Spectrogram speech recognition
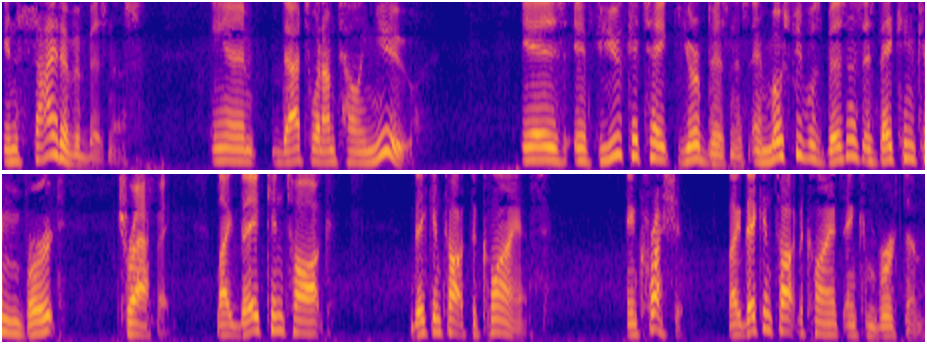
inside of a business. And that's what I'm telling you is if you could take your business and most people's business is they can convert traffic. Like they can talk they can talk to clients and crush it. Like they can talk to clients and convert them.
